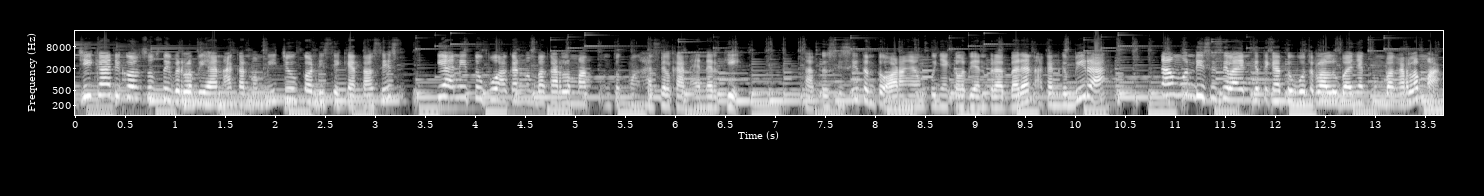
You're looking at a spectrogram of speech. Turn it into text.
jika dikonsumsi berlebihan akan memicu kondisi ketosis, yakni tubuh akan membakar lemak untuk menghasilkan energi. Satu sisi tentu orang yang punya kelebihan berat badan akan gembira, namun di sisi lain ketika tubuh terlalu banyak membakar lemak,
